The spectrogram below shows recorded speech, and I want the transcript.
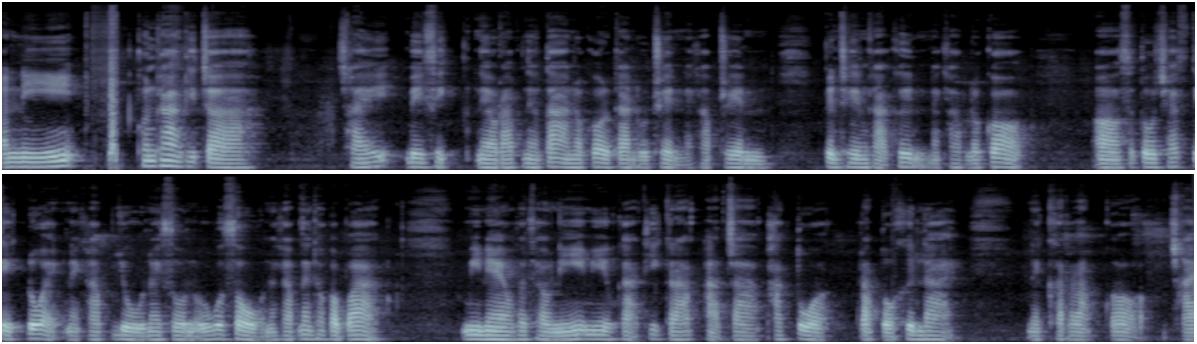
อันนี้ค่อนข้างที่จะ ใช้เบสิกแนวรับแนวต้านแล้วก็การดูเทรนด์นะครับเทรนด์เป็นเทรนด์ขาขึ้นนะครับ แล้วก็สโตแชสติกด้วยนะครับ อยู่ในโซนโอเวอร์โซนะครับ นั่นเท่ากับว่า มีแนวแถวๆนี้มีโอกาสที่กราฟอาจจะพักตัวกลับตัวขึ้นได้นะครับก็ใช้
